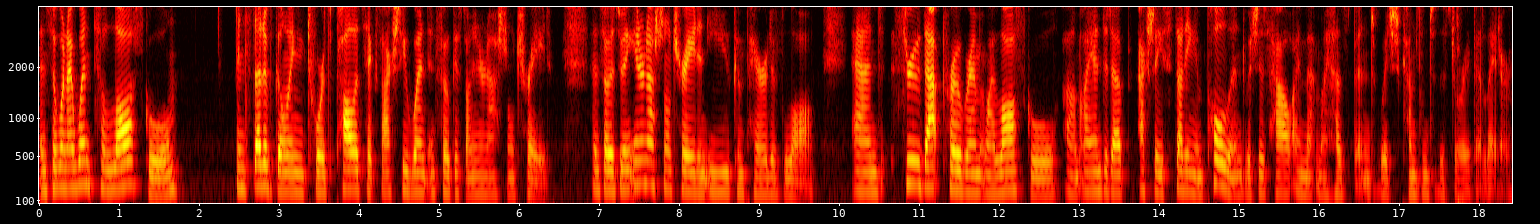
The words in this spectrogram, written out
And so when I went to law school, instead of going towards politics, I actually went and focused on international trade. And so I was doing international trade and EU comparative law. And through that program at my law school, um, I ended up actually studying in Poland, which is how I met my husband, which comes into the story a bit later.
